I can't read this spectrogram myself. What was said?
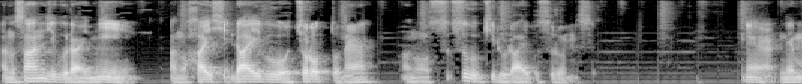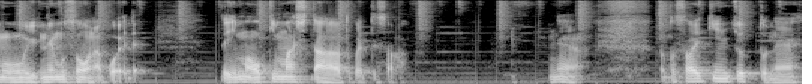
あの3時ぐらいに、あの配信、ライブをちょろっとね、あの、すぐ切るライブするんですよ。ね、眠い、眠そうな声で。で、今起きましたとか言ってさ。ねえ。なんか最近ちょっとね、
